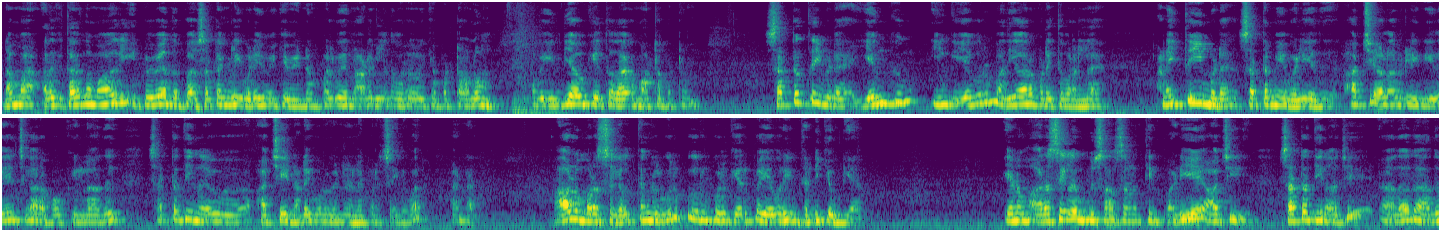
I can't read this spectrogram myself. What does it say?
நம்ம அதுக்கு தகுந்த மாதிரி இப்போவே அந்த ப சட்டங்களை வடிவமைக்க வேண்டும். பல்வேறு நாடுகளிலிருந்து வரவழைக்கப்பட்டாலும் அவை இந்தியாவுக்கு ஏற்றதாக மாற்றப்பட்டும் சட்டத்தை விட எங்கும் இங்கு எவரும் அதிகாரம் படைத்தவரல்ல அனைத்தையும் விட சட்டமே வழியது ஆட்சியாளர்களின் இதேச்சகார போக்கு இல்லாது சட்டத்தின் ஆட்சியை நடைபெறும் என்று நிலைப்பெற செய்தவர் அண்ணன். ஆளும் அரசுகள் தங்கள் விருப்பு விருப்புகளுக்கு ஏற்ப எவரையும் தண்டிக்க முடியாது. எனும் அரசியலமைப்பு சாசனத்தின் படியே ஆட்சி சட்டத்தின் ஆட்சி அதாவது அது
